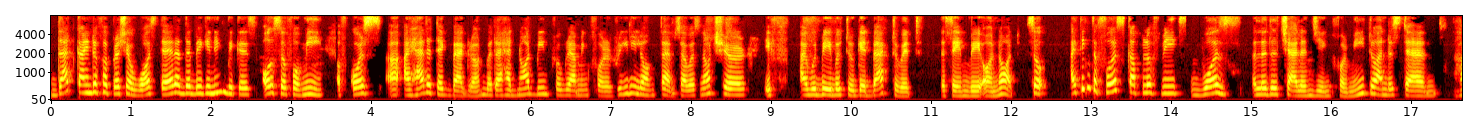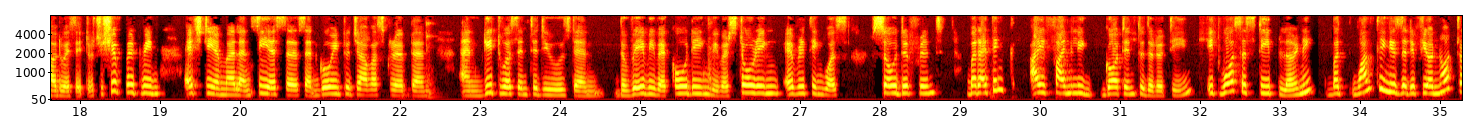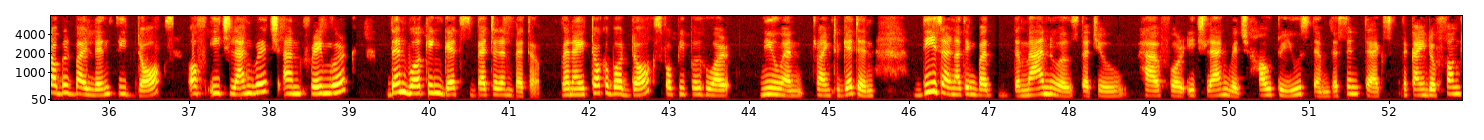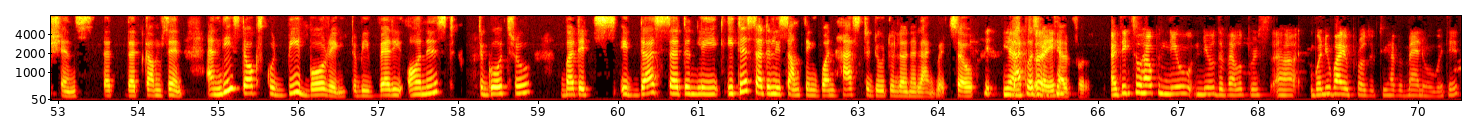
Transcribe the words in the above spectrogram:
that kind of a pressure was there at the beginning because also for me of course uh, i had a tech background but i had not been programming for a really long time. So i was not sure if i would be able to get back to it the same way or not. So I think the first couple of weeks was a little challenging for me to understand how do I say to, shift between HTML and CSS and go into JavaScript and and Git was introduced, and the way we were coding, we were storing, everything was so different. But I think I finally got into the routine. It was a steep learning, but one thing is that if you're not troubled by lengthy docs of each language and framework, then working gets better and better. When I talk about docs for people who are new and trying to get in, these are nothing but the manuals that you have for each language how to use them the syntax the kind of functions that that comes in. And these docs could be boring to be very honest to go through but it's it does certainly it is certainly something one has to do to learn a language. So yeah, that was very helpful. I think to help new new developers uh, when you buy a product you have a manual with it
